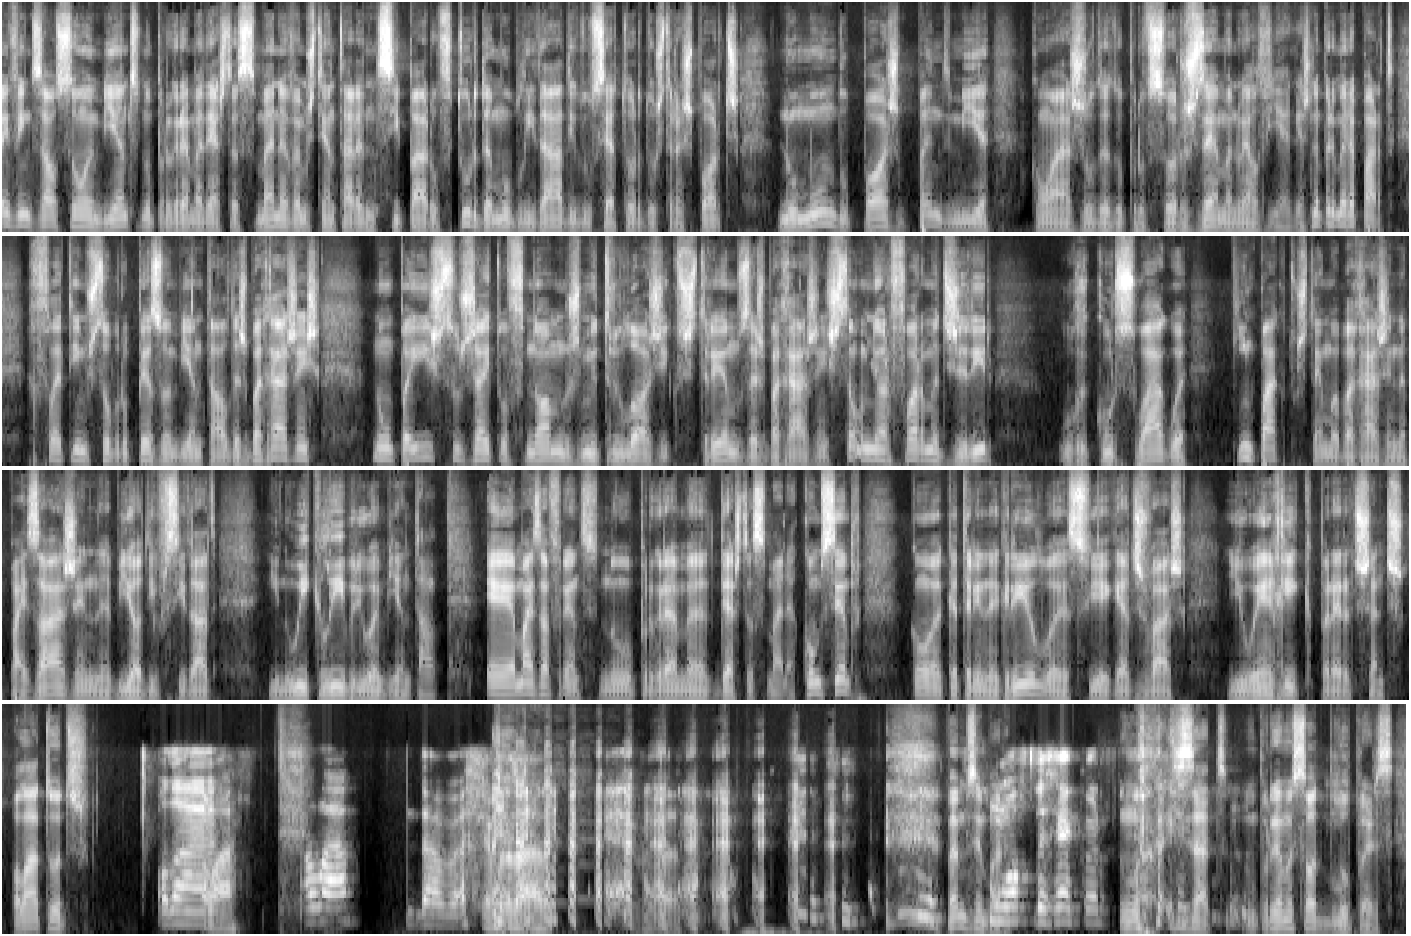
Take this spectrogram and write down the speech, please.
Bem-vindos ao Som Ambiente. No programa desta semana vamos tentar antecipar o futuro da mobilidade e do setor dos transportes no mundo pós-pandemia com a ajuda do professor José Manuel Viegas. Na primeira parte, refletimos sobre o peso ambiental das barragens. Num país sujeito a fenómenos meteorológicos extremos, as barragens são a melhor forma de gerir o recurso água que impactos tem uma barragem na paisagem, na biodiversidade e no equilíbrio ambiental? É mais à frente no programa desta semana. Como sempre, com a Catarina Grilo, a Sofia Guedes Vaz e o Henrique Pereira dos Santos. Olá a todos. Olá. Olá. Olá. Dava. É verdade. É verdade. Vamos embora. Um off the record. Um, exato, um programa só de bloopers.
